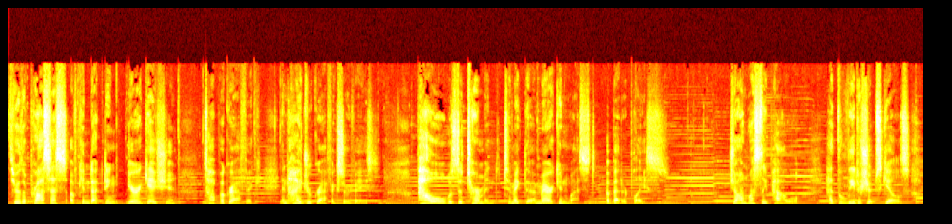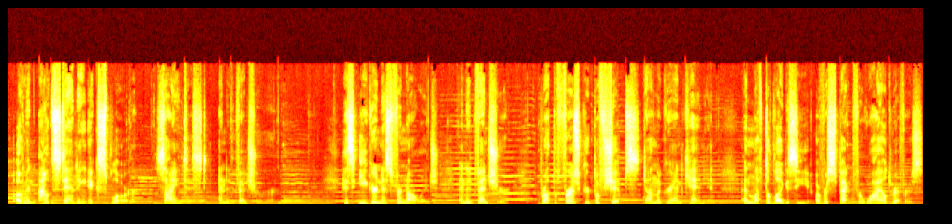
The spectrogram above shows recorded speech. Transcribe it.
Through the process of conducting irrigation, topographic, and hydrographic surveys, Powell was determined to make the American West a better place. John Wesley Powell had the leadership skills of an outstanding explorer, scientist, and adventurer. His eagerness for knowledge and adventure brought the first group of ships down the Grand Canyon and left a legacy of respect for wild rivers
